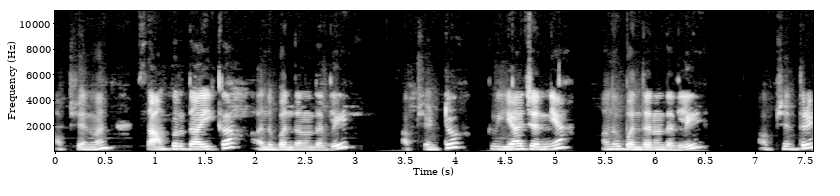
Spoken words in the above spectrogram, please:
ಆಪ್ಷನ್ ಒನ್, ಸಾಂಪ್ರದಾಯಿಕ ಅನುಬಂಧನದಲ್ಲಿ. ಆಪ್ಷನ್ ಟು, ಕ್ರಿಯಾಜನ್ಯ ಅನುಬಂಧನದಲ್ಲಿ. ಆಪ್ಷನ್ ತ್ರೀ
